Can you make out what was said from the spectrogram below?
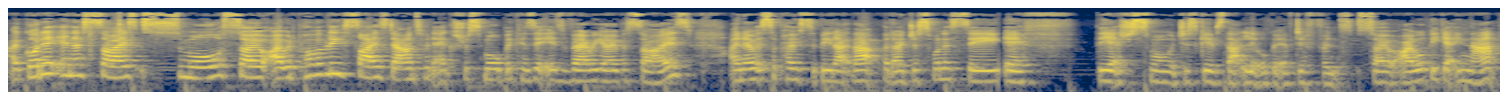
I got it in a size small, so I would probably size down to an extra small because it is very oversized. I know it's supposed to be like that, but I just wanna see if the extra small just gives that little bit of difference. So I will be getting that,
